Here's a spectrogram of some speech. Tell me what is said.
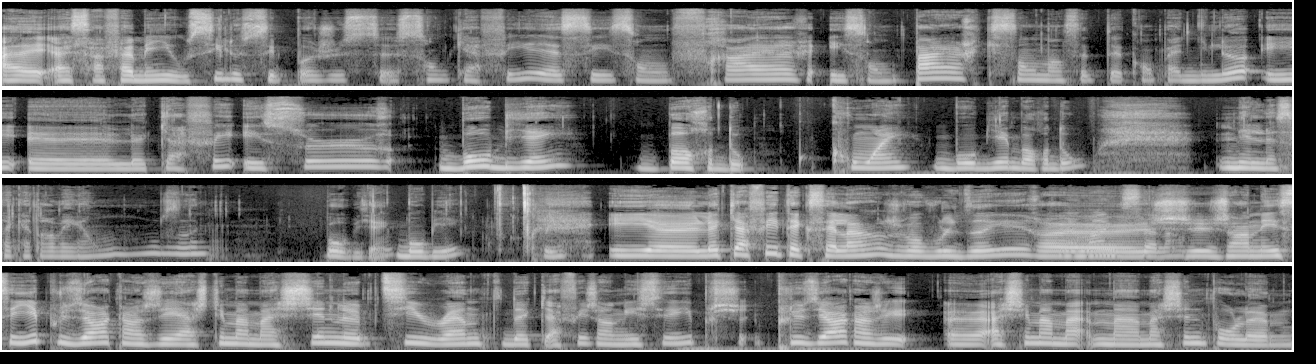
à, sa famille aussi, c'est pas juste son café, c'est son frère et son père qui sont dans cette compagnie-là. Et le café est sur Beaubien, Bordeaux. Coin Beaubien, Bordeaux. 1991, Beau bien. Beaubien. Oui. Et euh, le café est excellent, je vais vous le dire. Euh, J'en ai essayé plusieurs quand j'ai acheté ma machine, le petit rent de café. J'en ai essayé plus- plusieurs quand j'ai euh, acheté ma, ma- ma machine pour le...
